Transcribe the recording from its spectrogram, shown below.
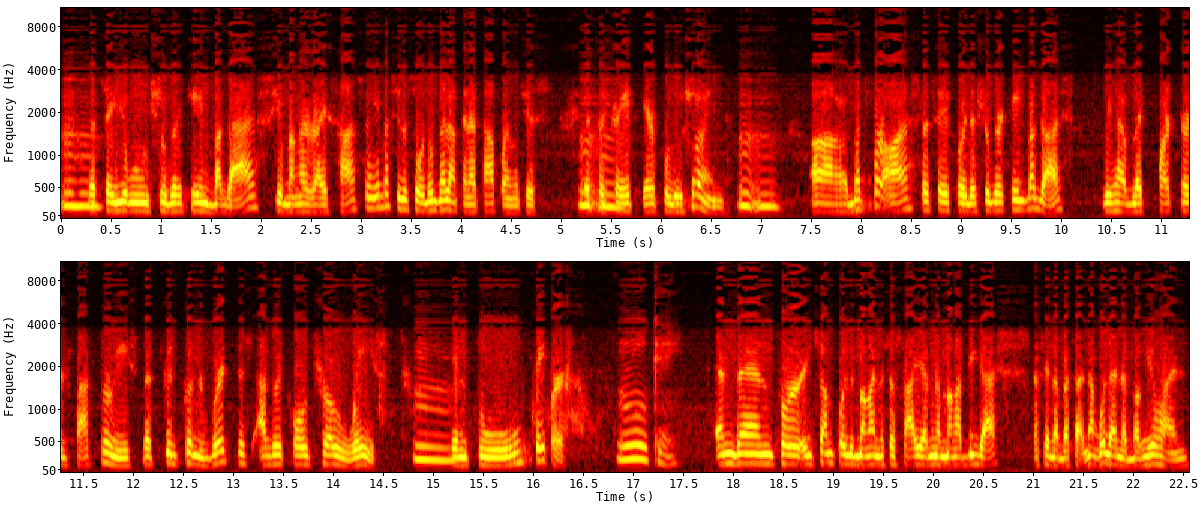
Mhm. Let's say yung sugarcane bagas, yung mga rice husk, yung iba sinusunog na lang, tinatapon, which is it's to Mm-mm. create air pollution. Uh, but for us, let's say for the sugarcane bagasse, we have like partnered factories that could convert this agricultural waste Mm. into paper. Okay. And then, for example, yung mga nasasayang na mga bigas, kasi nabasa ng ulan, nabagyuhan,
